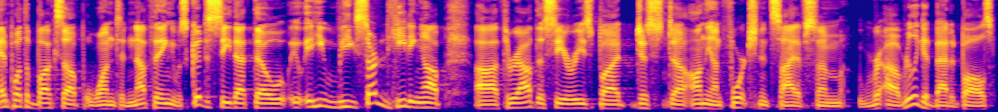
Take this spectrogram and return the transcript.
and put the Bucs up one to nothing. It was good to see that though. He he started heating up uh, throughout the series, but just uh, on the unfortunate side of some uh, really good batted balls.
